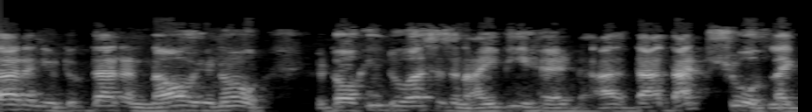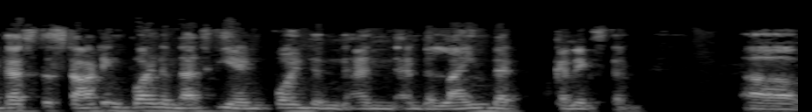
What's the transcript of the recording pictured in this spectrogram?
that and you took that and now you know you're talking to us as an it head uh, that that shows like that's the starting point and that's the end point and and, and the line that connects them uh,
